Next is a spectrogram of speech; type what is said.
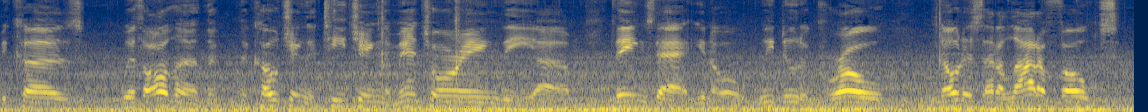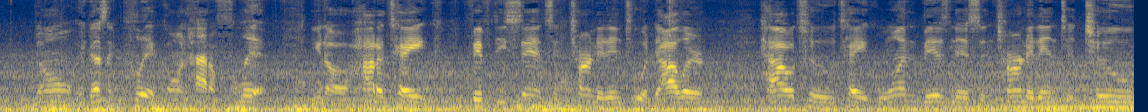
because with all the, the, the, coaching, the teaching, the mentoring, the um, things that you know we do to grow, notice that a lot of folks don't. It doesn't click on how to flip. You know how to take 50 cents and turn it into a dollar. How to take one business and turn it into two.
